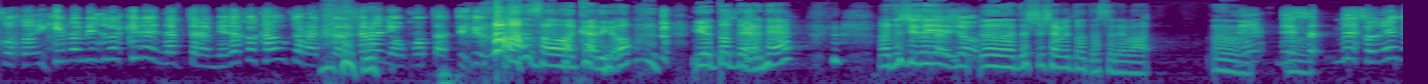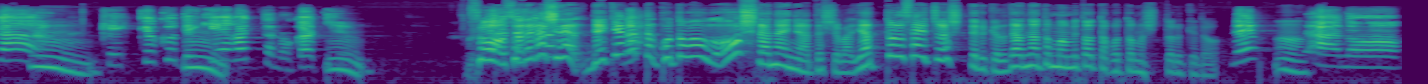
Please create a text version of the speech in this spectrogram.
この池の水がきれいになったらメダカ買うからってさらに怒ったっていう。あ あ、そう、わかるよ。言っとったよね。私ね、そうん、私と喋っとった、それは。うん。ね。で、うんさでそれが、うん結局出来上がったのかっていう。うん。そう、それが知ら、出来上がったことを知らないね、私は。やっとる最中は知ってるけど、旦那と揉めとったことも知っとるけど。ね。うんあの、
